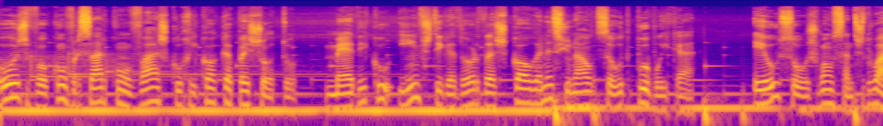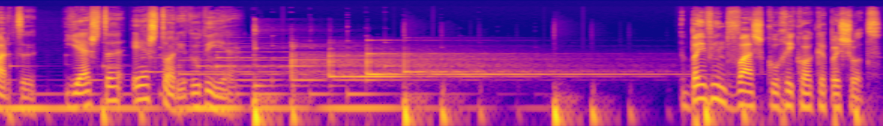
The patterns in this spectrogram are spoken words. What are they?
Hoje vou conversar com Vasco Ricoca Peixoto, médico e investigador da Escola Nacional de Saúde Pública. Eu sou o João Santos Duarte e esta é a história do dia. Bem-vindo, Vasco Ricoca Peixoto.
